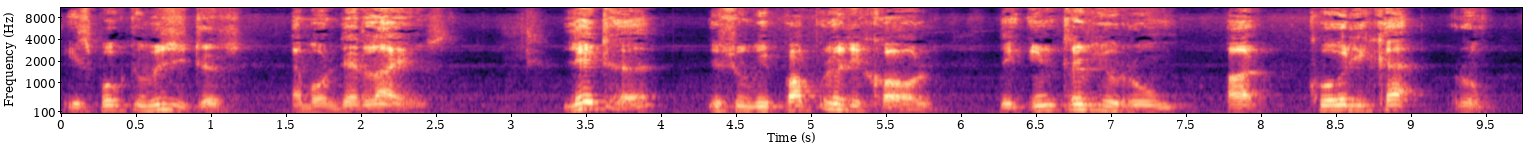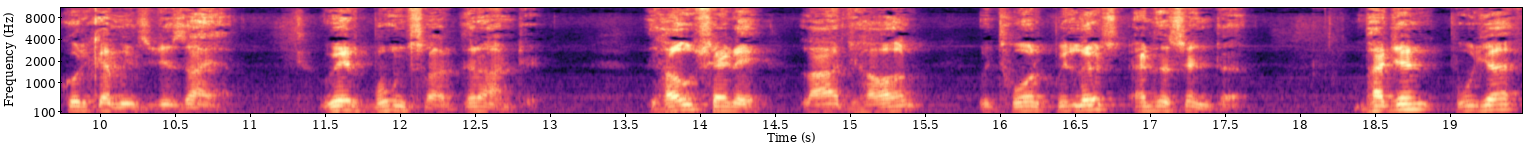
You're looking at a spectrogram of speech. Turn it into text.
he spoke to visitors about their lives. Later, this would be popularly called the interview room or Korika room. Korika means desire, where boons are granted. The house had a large hall with four pillars at the center. Bhajan, puja,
